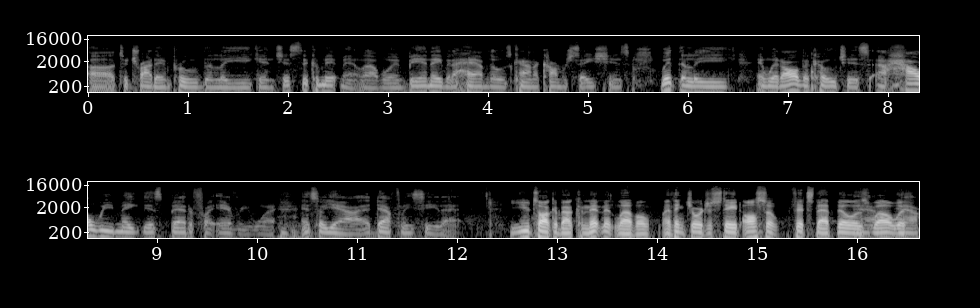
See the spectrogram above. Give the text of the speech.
uh, to try to improve the league and just the commitment level and being able to have those kind of conversations with the league and with all the coaches, uh, how we make this better for everyone. Mm-hmm. And so, yeah, I definitely see that you talk about commitment level. I think Georgia State also fits that bill as well with yeah.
